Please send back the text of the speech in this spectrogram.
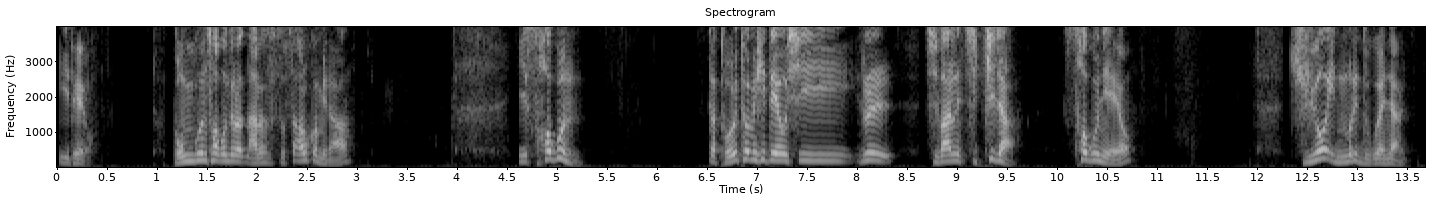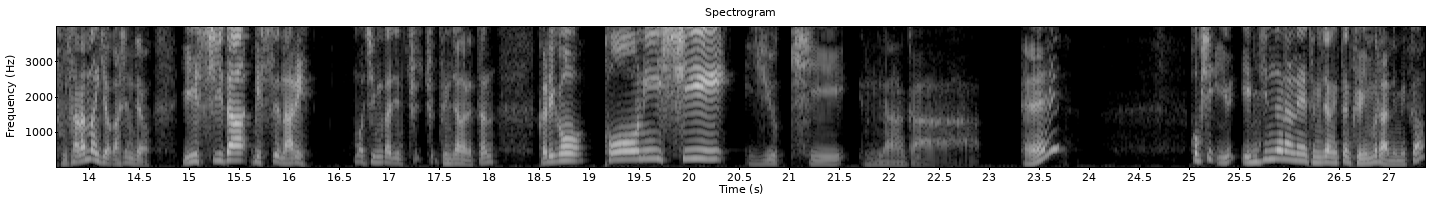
이 돼요. 동군 서군으로 나눠서 또 싸울 겁니다. 이 서군, 그러니까 도요토미 히데요시를 집안을 지키자 서군이에요. 주요 인물이 누구였냐? 두 사람만 기억하시면 돼요. 이시다 미스나리, 뭐 지금까지 주, 주, 등장을 했던 그리고 코니시 유키나가. 에? 혹시 임진왜란에 등장했던 그 인물 아닙니까?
